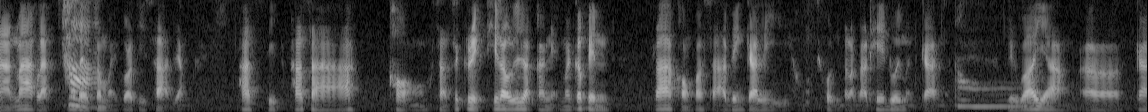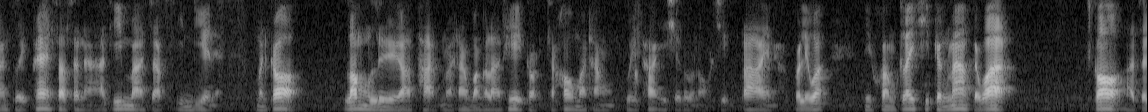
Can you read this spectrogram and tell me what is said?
นานมากแล้วค่ะตั้งแต่สมัยประวัติศาสตร์อย่าง ภาษาภาษาของสันสกฤตที่เรารู้จักกันเนี่ยมันก็เป็นรากของภาษาเบงกาลีของคนบังกลาเทศด้วยเหมือนกันอ๋อหรือว่าอย่างเอ่อการเผยแพร่ศาสนาที่มาจากอินเดียเนี่ยมันก็ล่องเรือผ่านมาทางบังกลาเทศก่อนจะเข้ามาทางภูมิภาคเอเชียตะวันออกเฉียงใต้นะครับก็เรียกว่ามีความใกล้ชิดกันมาก แต่ว่าก็อาจจะ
